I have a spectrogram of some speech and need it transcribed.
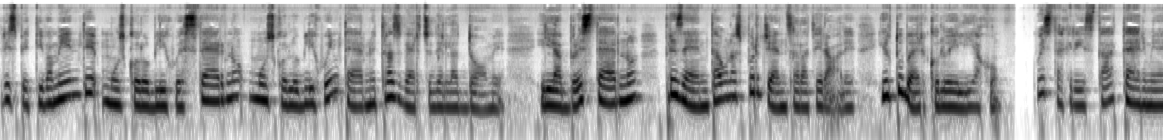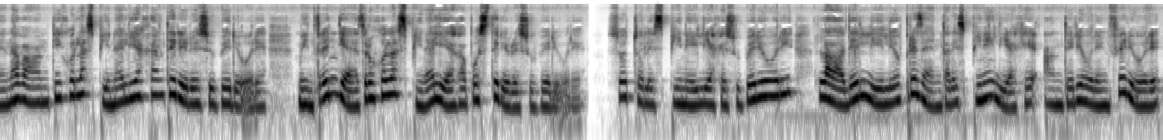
rispettivamente muscolo obliquo esterno, muscolo obliquo interno e trasverso dell'addome. Il labbro esterno presenta una sporgenza laterale, il tubercolo iliaco. Questa cresta termina in avanti con la spina iliaca anteriore superiore, mentre indietro con la spina iliaca posteriore superiore. Sotto le spine iliache superiori, l'ala dell'ilio presenta le spine iliache anteriore inferiore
